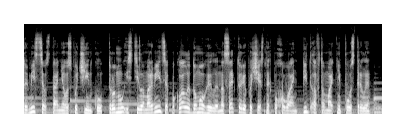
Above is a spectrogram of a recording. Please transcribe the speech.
до місця останнього спочинку. Труну із тілом армійця поклали до могили на секторі почесних поховань під автоматні постріли.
